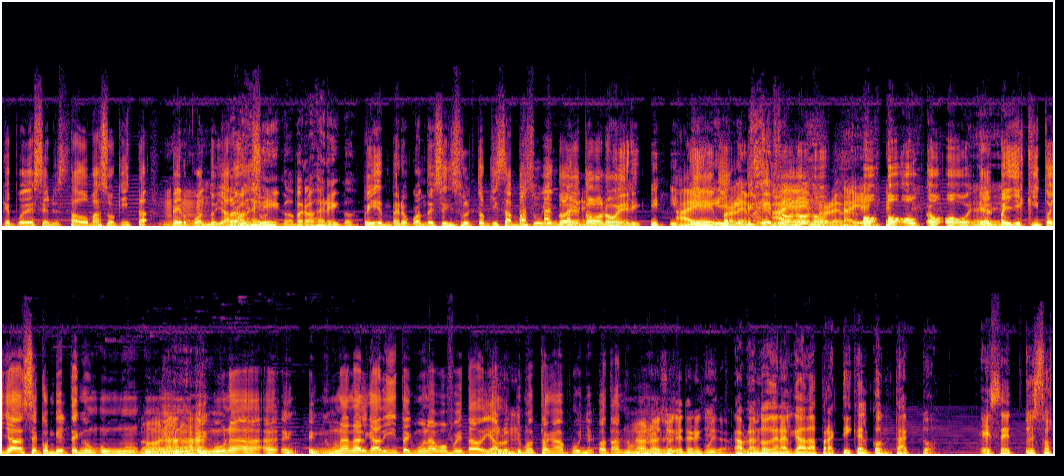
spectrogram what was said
que puede ser sadomasoquista, pero cuando ya pero insul- rico, pero es rico. Sí, pero cuando ese insulto quizás va subiendo de tono, Eric. Ahí hay un problema. no, no, no. O, o- o- el pellizquito ya se convierte en, un- un- No, un- no, ajá. en una en, en una nalgadita, en una bofetada, y al último están a puño y patas. No, no, eso hay que tener cuidado. Hablando de nalgadas, practica el contacto. Ese, esos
